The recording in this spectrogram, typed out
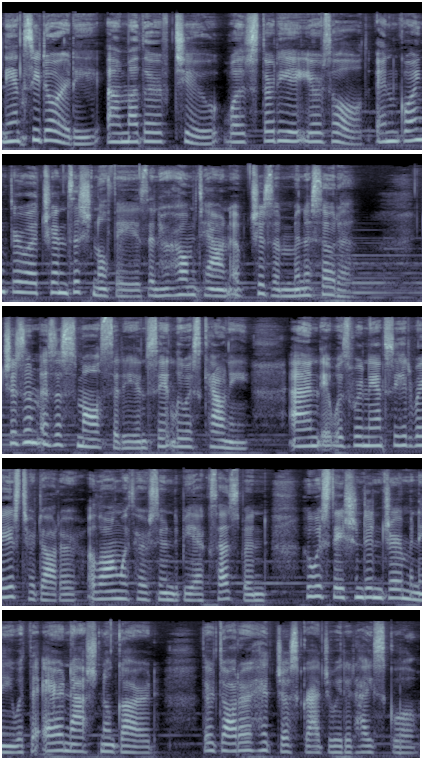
Nancy Daugherty, a mother of two, was 38 years old and going through a transitional phase in her hometown of Chisholm, Minnesota. Chisholm is a small city in St. Louis County, and it was where Nancy had raised her daughter, along with her soon to be ex husband, who was stationed in Germany with the Air National Guard. Their daughter had just graduated high school.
